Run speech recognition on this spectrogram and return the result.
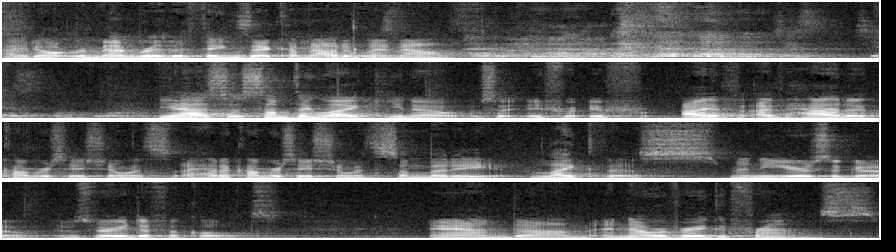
I don't remember the things that come out of my mouth. Yeah, so something like you know, so if if I've I've had a conversation with I had a conversation with somebody like this many years ago. It was very difficult, and um, and now we're very good friends,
